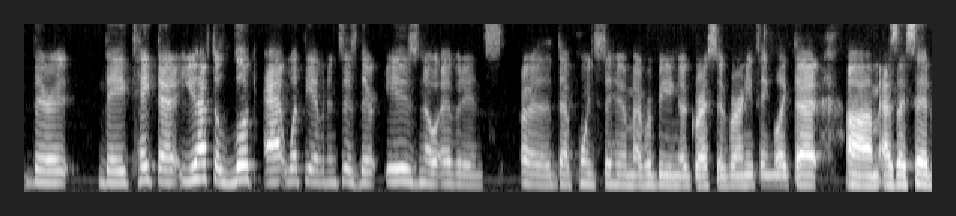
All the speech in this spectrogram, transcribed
they they take that. You have to look at what the evidence is. There is no evidence uh, that points to him ever being aggressive or anything like that. Um, as I said,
